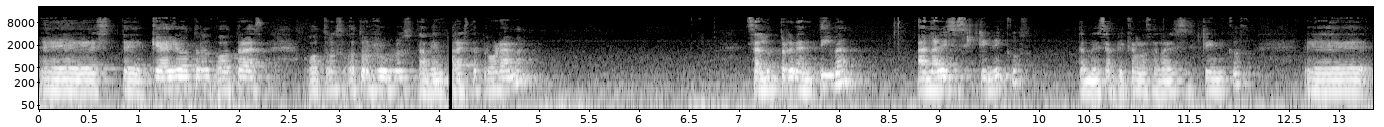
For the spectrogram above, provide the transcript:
eh, este, que hay otros, otras, otros, otros rubros también para este programa. Salud preventiva, análisis clínicos, también se aplican los análisis clínicos, eh,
